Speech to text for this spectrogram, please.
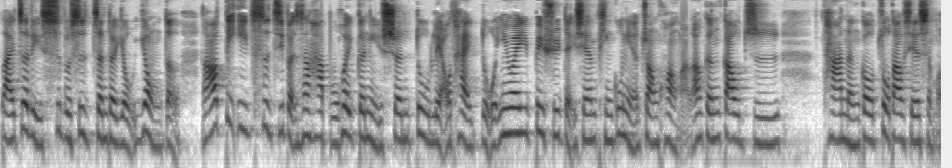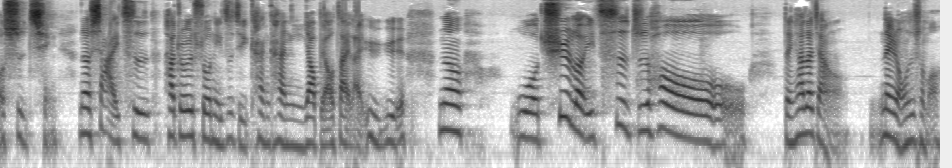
来这里是不是真的有用的。然后第一次基本上他不会跟你深度聊太多，因为必须得先评估你的状况嘛，然后跟告知他能够做到些什么事情。那下一次他就会说你自己看看你要不要再来预约。那我去了一次之后。等一下再讲内容是什么。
